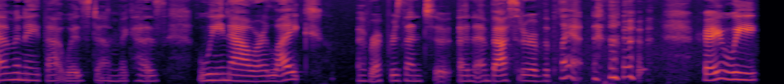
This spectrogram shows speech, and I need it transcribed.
emanate that wisdom because we now are like a represent an ambassador of the plant right we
